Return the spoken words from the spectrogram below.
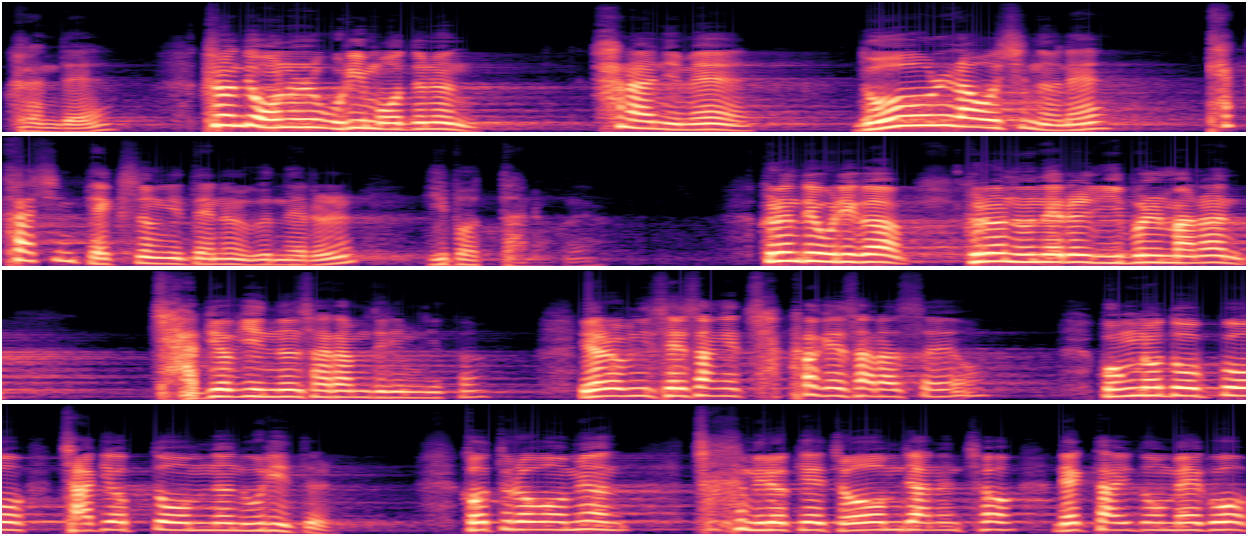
그런데, 그런데 오늘 우리 모두는 하나님의 놀라우신 은혜, 택하신 백성이 되는 은혜를 입었다는 거예요. 그런데 우리가 그런 은혜를 입을 만한 자격이 있는 사람들입니까? 여러분이 세상에 착하게 살았어요? 공로도 없고 자격도 없는 우리들. 겉으로 보면 참 이렇게 점잖은 척, 넥타이도 매고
